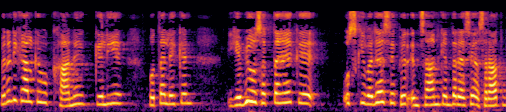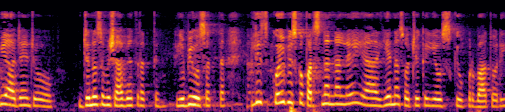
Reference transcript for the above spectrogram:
میرا نہیں خیال کہ وہ کھانے کے لیے ہوتا، لیکن یہ بھی ہو سکتا ہے کہ اس کی وجہ سے پھر انسان کے اندر ایسے اثرات بھی آ جائیں جو جنوں سے مشابہت رکھتے ہیں یہ بھی ہو سکتا ہے۔ پلیز، کوئی بھی اس کو پرسنل نہ لے یا یہ نہ سوچے کہ یہ اس کے اوپر بات ہو رہی۔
